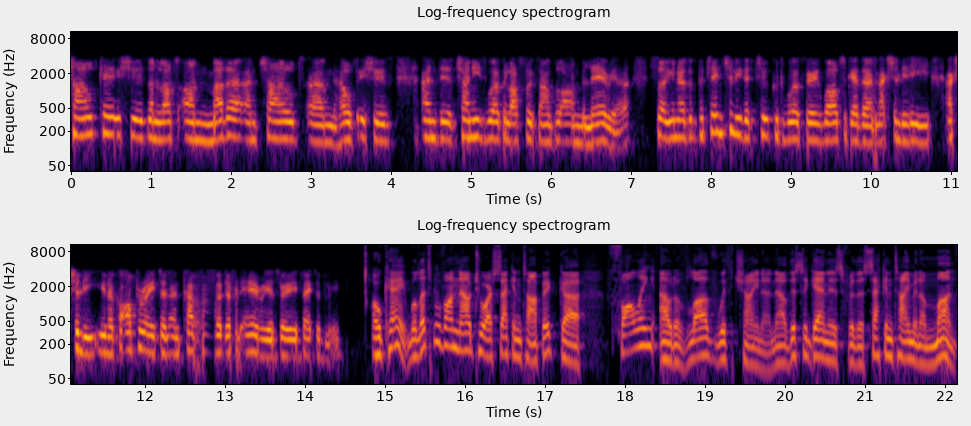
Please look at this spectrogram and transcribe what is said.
childcare issues and a lot on mother and child um, health issues, and the Chinese work a lot, for example, on malaria. So, you know, the, potentially the two could work very well together and actually actually you know cooperate and, and cover different areas very effectively. Okay, well, let's move on now to our second topic uh, falling out of love with China. Now, this again is for the second time in a month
